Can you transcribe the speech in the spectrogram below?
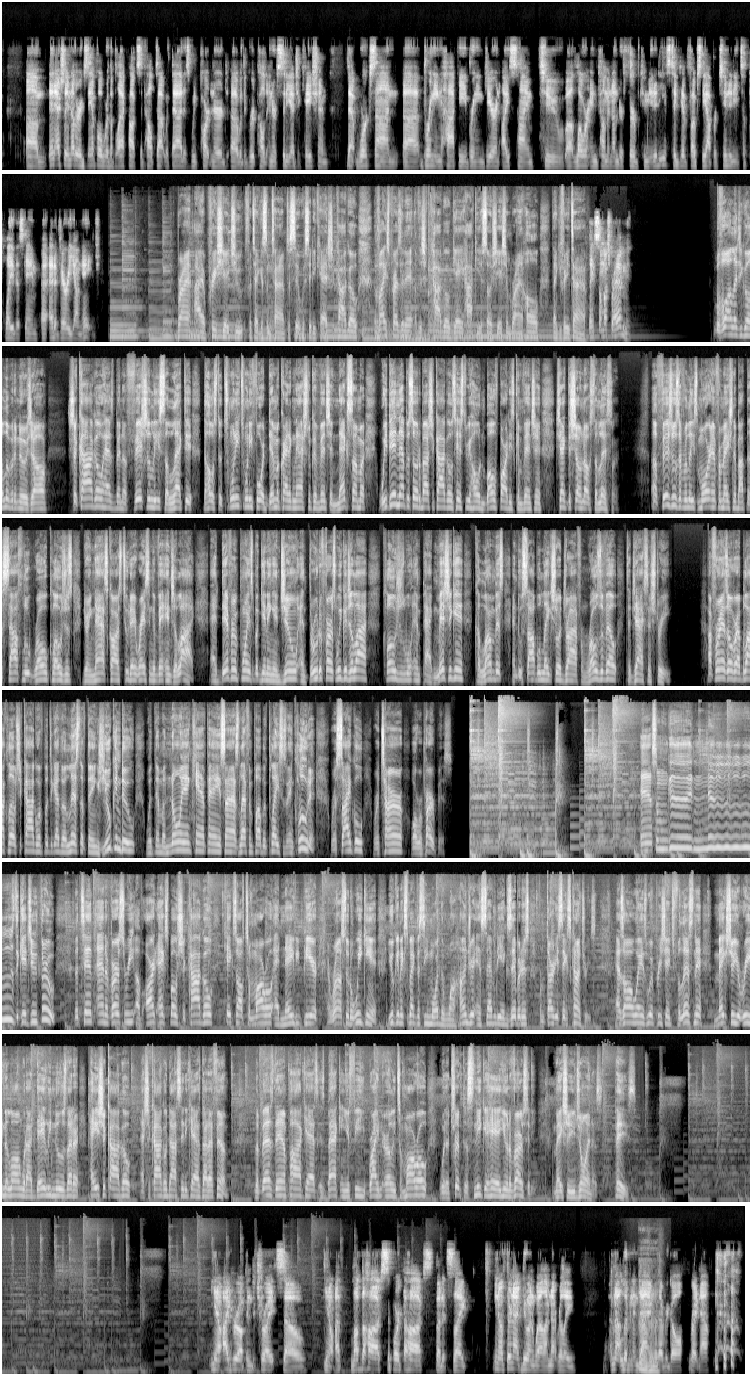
Um, and actually, another example where the Blackhawks have helped out with that is we partnered uh, with a group called Inner City Education that works on uh, bringing hockey, bringing gear and ice time to uh, lower income and underserved communities to give folks the opportunity to play this game uh, at a very young age. Brian, I appreciate you for taking some time to sit with CityCast Chicago. Vice President of the Chicago Gay Hockey Association, Brian Hull, thank you for your time. Thanks so much for having me. Before I let you go, a little bit of news, y'all. Chicago has been officially selected to host the 2024 Democratic National Convention next summer. We did an episode about Chicago's history holding both parties' convention. Check the show notes to listen. Officials have released more information about the South Loop road closures during NASCAR's two day racing event in July. At different points beginning in June and through the first week of July, closures will impact Michigan, Columbus, and DuSable Lakeshore Drive from Roosevelt to Jackson Street. Our friends over at Block Club Chicago have put together a list of things you can do with them annoying campaign signs left in public places, including recycle, return, or repurpose. and some good news to get you through. The 10th anniversary of Art Expo Chicago kicks off tomorrow at Navy Pier and runs through the weekend. You can expect to see more than 170 exhibitors from 36 countries. As always, we appreciate you for listening. Make sure you're reading along with our daily newsletter, Hey Chicago, at chicago.citycast.fm. The Best Damn Podcast is back in your feed bright and early tomorrow with a trip to Sneakerhead University. Make sure you join us. Peace. You know, I grew up in Detroit, so you know, I love the Hawks, support the Hawks, but it's like, you know, if they're not doing well, I'm not really, I'm not living and dying mm-hmm. with every goal right now.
